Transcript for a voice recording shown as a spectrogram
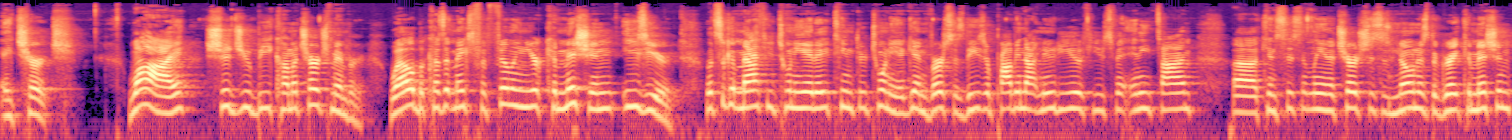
a church. Why should you become a church member? Well, because it makes fulfilling your commission easier. Let's look at Matthew 28 18 through 20. Again, verses. These are probably not new to you if you've spent any time uh, consistently in a church. This is known as the Great Commission.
